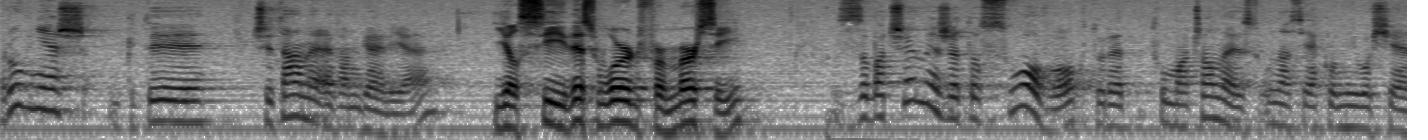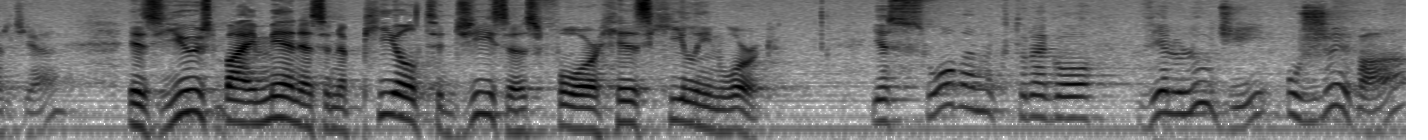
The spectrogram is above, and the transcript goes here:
Również gdy czytamy Ewangelię, you'll see this word for mercy zobaczymy, że to słowo, które tłumaczone jest u nas jako miłosierdzie, is used by men as an appeal to Jesus for His healing work. jest słowem, którego wielu ludzi używa,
